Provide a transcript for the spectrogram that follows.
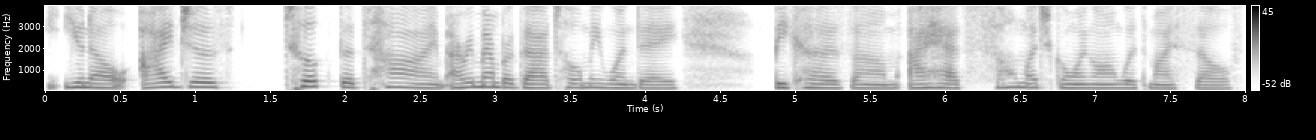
you know i just took the time. I remember God told me one day because um, I had so much going on with myself.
